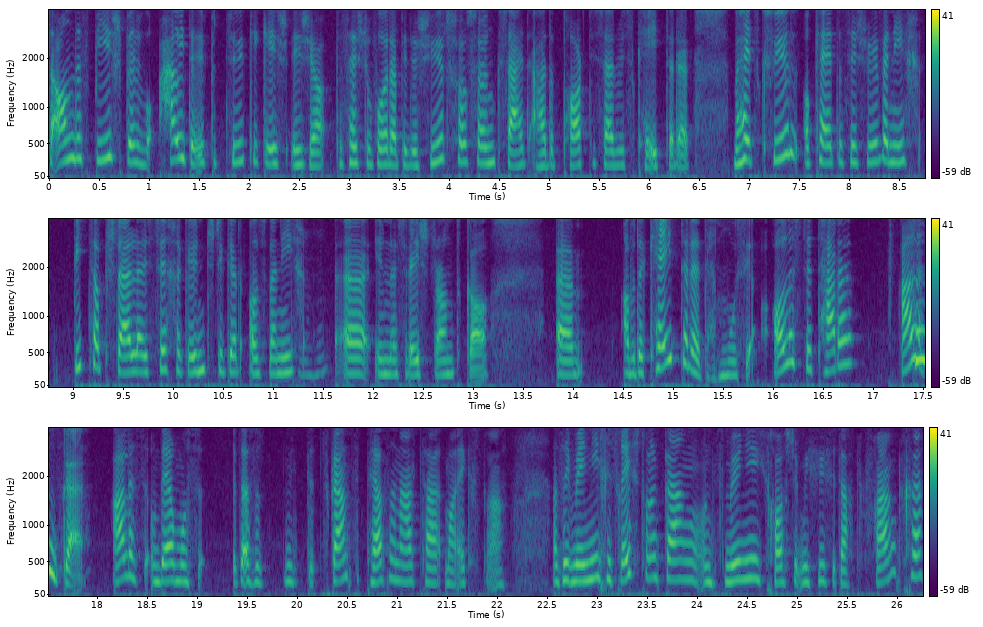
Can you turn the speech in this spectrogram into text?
anderes Beispiel, das auch in der Überzeugung ist, ist ja, das hast du vorher bei der Schür schon schön gesagt, auch der Party-Service Caterer. Man hat das Gefühl, okay, das ist wie wenn ich Pizza bestelle, ist sicher günstiger, als wenn ich äh, in ein Restaurant gehe. Ähm, aber der Caterer, der muss ja alles dorthin Alles. fugen. Alles. Und er muss, also das ganze Personal zahlt man extra. Also wenn ich ins Restaurant gehe und das Menü kostet mich 85 Franken,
